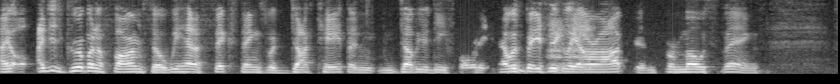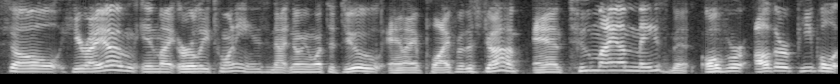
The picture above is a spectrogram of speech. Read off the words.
I, I just grew up on a farm, so we had to fix things with duct tape and WD 40. That was basically our option for most things. So here I am in my early 20s, not knowing what to do, and I apply for this job. And to my amazement, over other people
